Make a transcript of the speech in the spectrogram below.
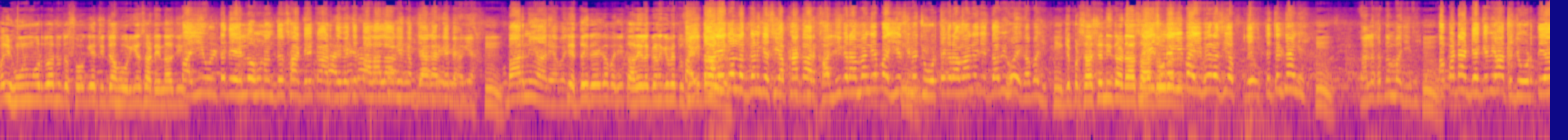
ਭਾਜੀ ਹੁਣ ਮੌਤਵਾਰ ਨੂੰ ਦੱਸੋ ਕਿ ਇਹ ਚੀਜ਼ਾਂ ਹੋ ਰਹੀਆਂ ਸਾਡੇ ਨਾਲ ਜੀ। ਭਾਈ ਉਲਟ ਦੇਖ ਲਓ ਹੁਣ ਅੰਦਰ ਸਾਡੇ ਘਰ ਦੇ ਵਿੱਚ ਤਾਲਾ ਲਾ ਕੇ ਕਬਜ਼ਾ ਕਰਕੇ ਬਹਿ ਗਿਆ। ਬਾਹਰ ਨਹੀਂ ਆ ਰਿਹਾ ਭਾਈ ਇਦਾਂ ਹੀ ਰਹੇਗਾ ਭਾਜੀ ਤਾਲੇ ਲੱਗਣਗੇ ਫਿਰ ਤੁਸੀਂ ਭਾਈ ਕਿੱਦਾਂ ਤਾਲੇ ਕਿਉਂ ਲੱਗਣਗੇ? ਅਸੀਂ ਆਪਣਾ ਘਰ ਖਾਲੀ ਕਰਾਵਾਂਗੇ ਭਾਈ ਅਸੀਂ ਫਿਰ ਜੋੜ ਤੇ ਕਰਾਵਾਂਗੇ ਜਿੱਦਾਂ ਵੀ ਹੋਏਗਾ ਭਾਜੀ। ਹੂੰ, ਜੇ ਪ੍ਰਸ਼ਾਸਨ ਨਹੀਂ ਤੁਹਾਡਾ ਸਾਥ ਨਹੀਂ ਦਊਗਾ ਸੁਣੇਗੀ ਭਾਈ ਫਿਰ ਅਸੀਂ ਆਪਣੇ ਉੱਤੇ ਚੱਲ ਜਾਾਂਗੇ। ਹੂੰ। ਗੱਲ ਖਤਮ ਭਾਜੀ। ਫਿਰ। ਆਪਾਂ ਤੁਹਾਡੇ ਅੱਗੇ ਵੀ ਹੱਥ ਜੋੜਤੇ ਆ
